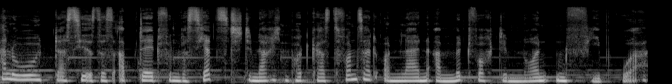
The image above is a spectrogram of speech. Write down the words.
Hallo, das hier ist das Update von Was jetzt, dem Nachrichtenpodcast von Zeit Online am Mittwoch, dem 9. Februar.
